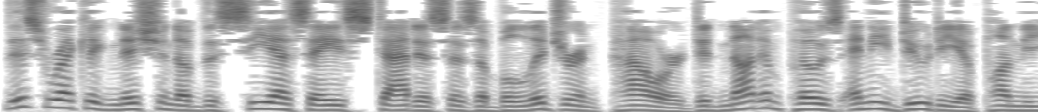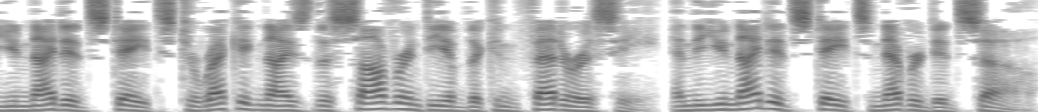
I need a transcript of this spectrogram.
This recognition of the CSA's status as a belligerent power did not impose any duty upon the United States to recognize the sovereignty of the Confederacy, and the United States never did so.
